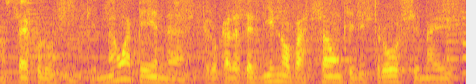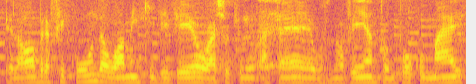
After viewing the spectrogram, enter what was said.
no século XX. Não apenas pelo caráter de inovação que ele trouxe, mas pela obra fecunda, o homem que viveu, acho que até os 90, um pouco mais,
